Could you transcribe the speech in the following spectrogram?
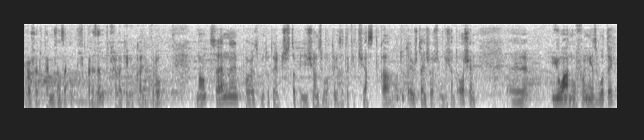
Proszę, tutaj można zakupić prezenty wszelakiego kalibru. No, ceny powiedzmy tutaj 350 zł za takie ciastka. A tutaj już tańsze 88 e, juanów, nie złotych.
